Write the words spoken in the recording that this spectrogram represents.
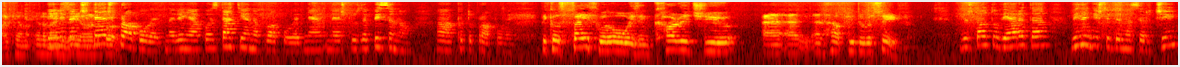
like in, in a Или magazine да or in a четеш book. проповед, нали, някоя статия на проповед, ня- нещо записано а, като проповед. Because faith will always encourage you and, and, and help you to receive. Защото вярата винаги ще те насърчи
